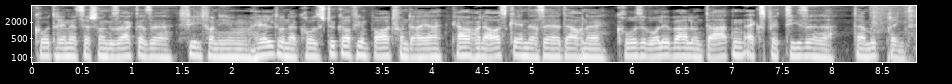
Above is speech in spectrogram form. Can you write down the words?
Co-Trainers ja schon gesagt, dass er viel von ihm hält und ein großes Stück auf ihm baut. Von daher kann man davon ausgehen, dass er da auch eine große Volleyball- und Datenexpertise da mitbringt.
